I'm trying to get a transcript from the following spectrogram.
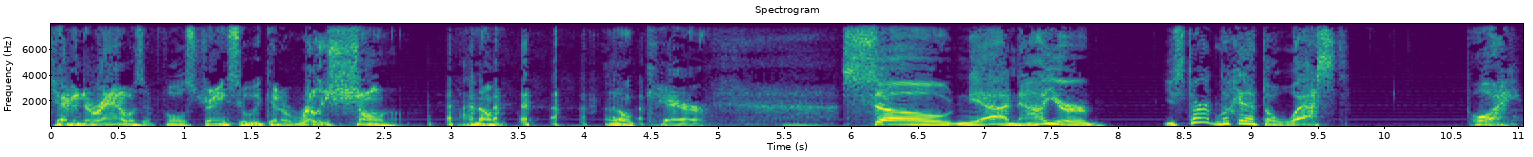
Kevin Durant was at full strength so we could have really shown him. I don't, I don't care. So yeah, now you're you start looking at the West. Boy,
